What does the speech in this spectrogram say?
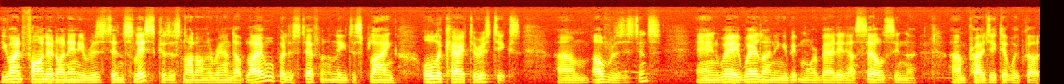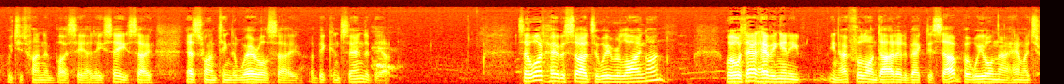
You won't find it on any resistance list because it's not on the Roundup label, but it's definitely displaying all the characteristics um, of resistance. And we're, we're learning a bit more about it ourselves in the um, project that we've got, which is funded by CRDC. So that's one thing that we're also a bit concerned about. So what herbicides are we relying on? Well, without having any you know, full-on data to back this up, but we all know how much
